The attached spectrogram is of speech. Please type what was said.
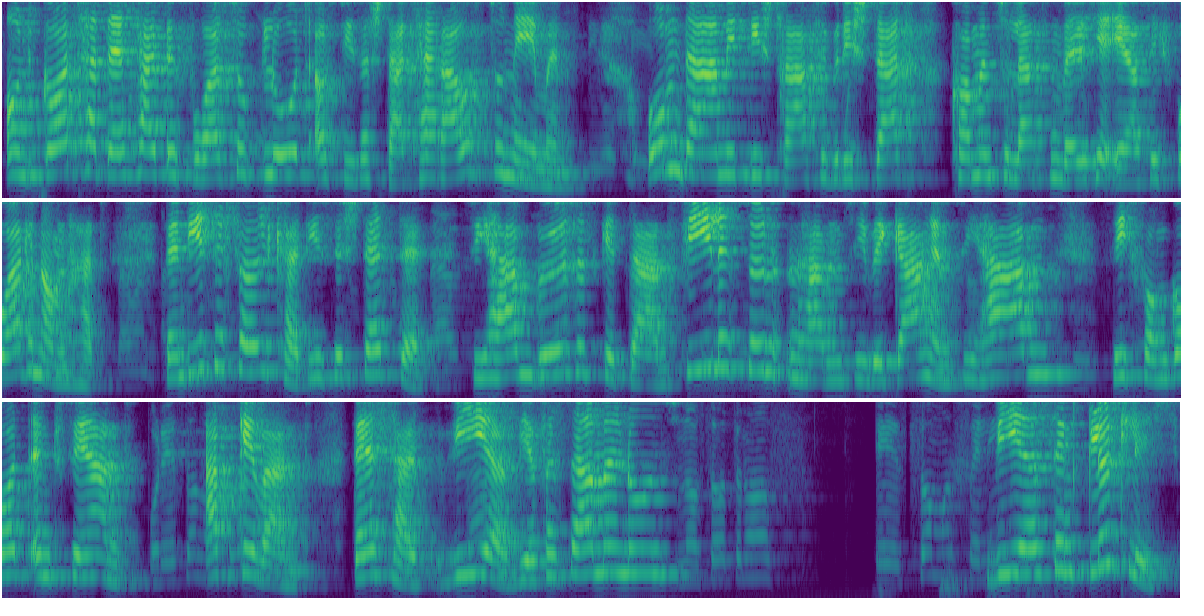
Und Gott hat deshalb bevorzugt, Lot aus dieser Stadt herauszunehmen, um damit die Strafe über die Stadt kommen zu lassen, welche er sich vorgenommen hat. Denn diese Völker, diese Städte, sie haben Böses getan. Viele Sünden haben sie begangen. Sie haben sich von Gott entfernt, abgewandt. Deshalb, wir, wir versammeln uns wir sind glücklich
